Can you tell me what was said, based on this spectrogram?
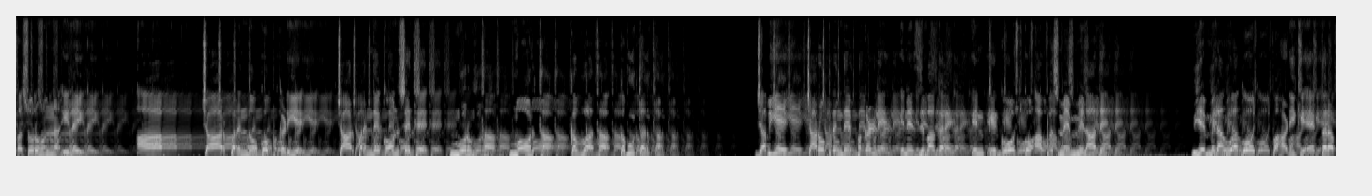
فسرہن الیک۔ آپ چار پرندوں کو پکڑیے۔ چار پرندے کون سے تھے؟ مرغ تھا مور تھا کوا تھا کبوتر تھا۔ جب یہ چاروں پرندے پکڑ لیں انہیں ذبح کریں ان کے گوشت کو آپس میں ملا دیں۔ یہ ملا ہوا گوشت پہاڑی کی ایک طرف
